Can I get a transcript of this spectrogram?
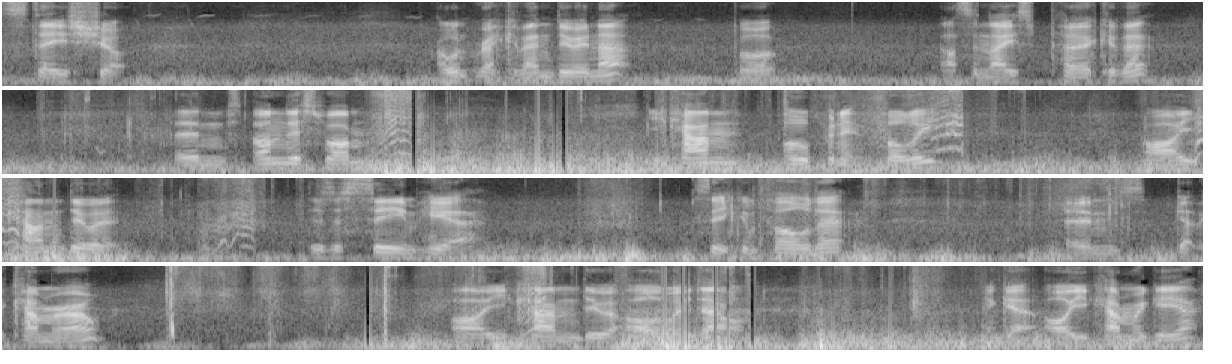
stays shut. I wouldn't recommend doing that, but that's a nice perk of it. And on this one, you can open it fully, or you can do it, there's a seam here, so you can fold it and get the camera out or you can do it all the way down and get all your camera gear.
